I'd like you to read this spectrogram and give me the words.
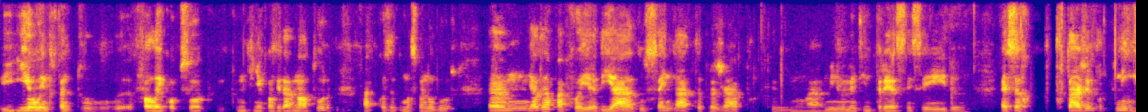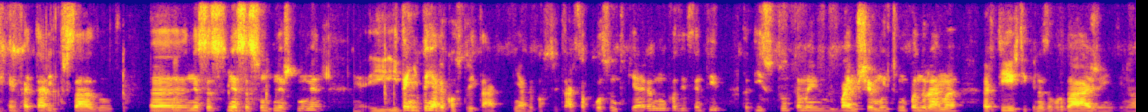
e, e, eu, entretanto, falei com a pessoa que, que me tinha convidado na altura, há coisa de uma semana ou duas, um, ela foi adiado sem data para já, porque não há minimamente interesse em sair essa reportagem, porque ninguém vai estar interessado uh, nesse, nesse assunto neste momento. E, e, tem, tem a ver com streetar, tinha a ver com streetar, só que o assunto que era não fazia sentido. Isso tudo também vai mexer muito no panorama artístico, nas abordagens e na,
